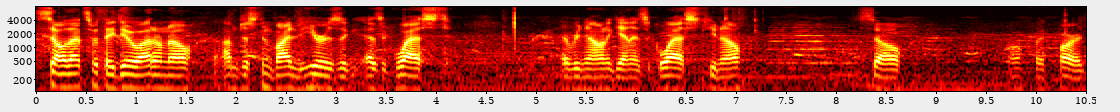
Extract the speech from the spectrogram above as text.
So that's what they do. I don't know. I'm just invited here as a, as a guest. Every now and again as a guest, you know. So, oh, my card.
